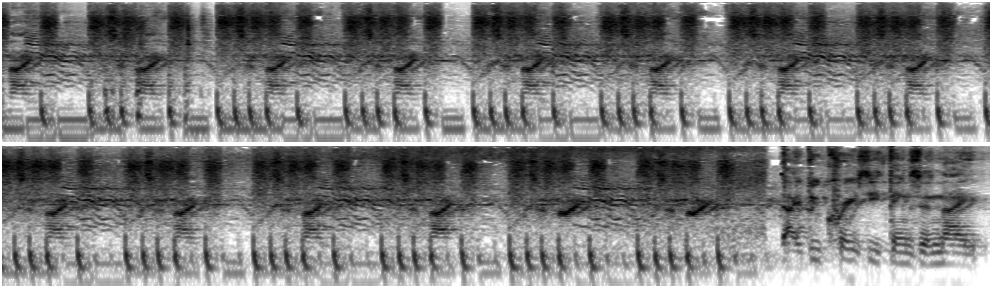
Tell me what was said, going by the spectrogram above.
I do crazy things at night.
